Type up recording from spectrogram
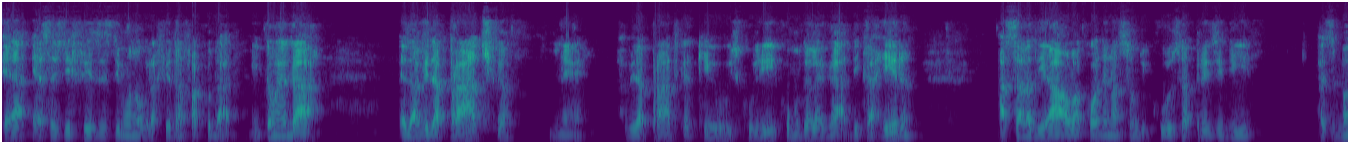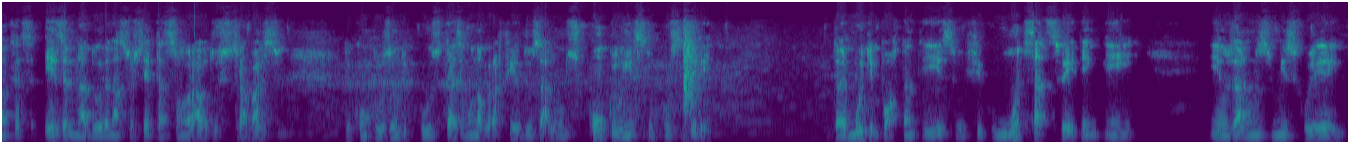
é, essas defesas de monografia da faculdade. Então é da é da vida prática, né? a vida prática que eu escolhi como delegado de carreira, a sala de aula, a coordenação de curso, a presidir as bancas examinadoras na sustentação oral dos trabalhos de conclusão de curso das monografias dos alunos concluintes do curso de Direito. Então é muito importante isso, eu fico muito satisfeito em, em, em os alunos me escolherem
